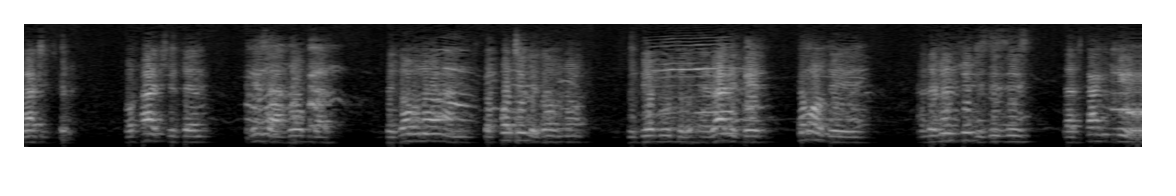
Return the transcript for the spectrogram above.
gratitude. For our children, this I hope that the governor and supporting the governor should be able to eradicate some of the elementary diseases that can kill,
